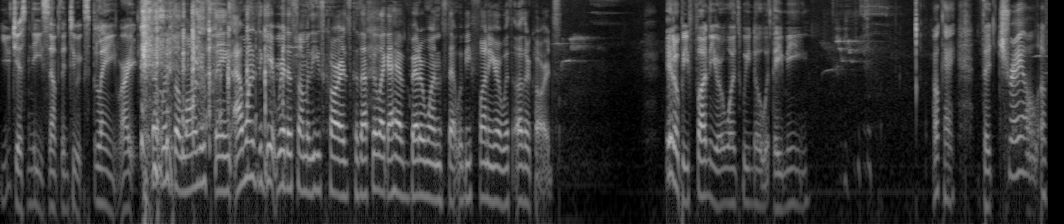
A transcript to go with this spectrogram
You just need something to explain, right? That was the longest thing. I wanted to get rid of some of these cards because I feel like I have better ones that would be funnier with other cards. It'll be funnier once we know what they mean. Okay. The trail of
